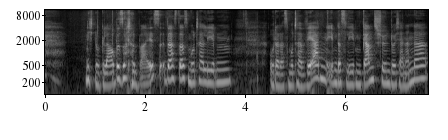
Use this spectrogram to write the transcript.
nicht nur glaube, sondern weiß, dass das Mutterleben oder das Mutterwerden eben das Leben ganz schön durcheinander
